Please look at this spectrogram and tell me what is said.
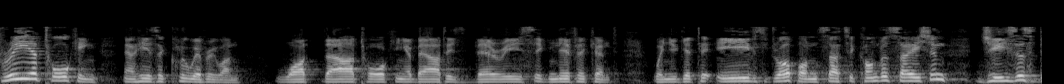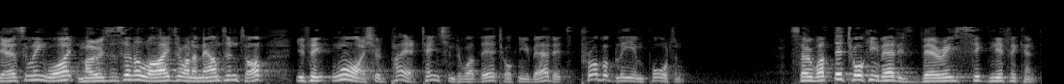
three are talking. Now here's a clue everyone. What they're talking about is very significant. When you get to eavesdrop on such a conversation, Jesus dazzling white, Moses and Elijah on a mountain top, you think, oh, I should pay attention to what they're talking about. It's probably important. So what they're talking about is very significant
